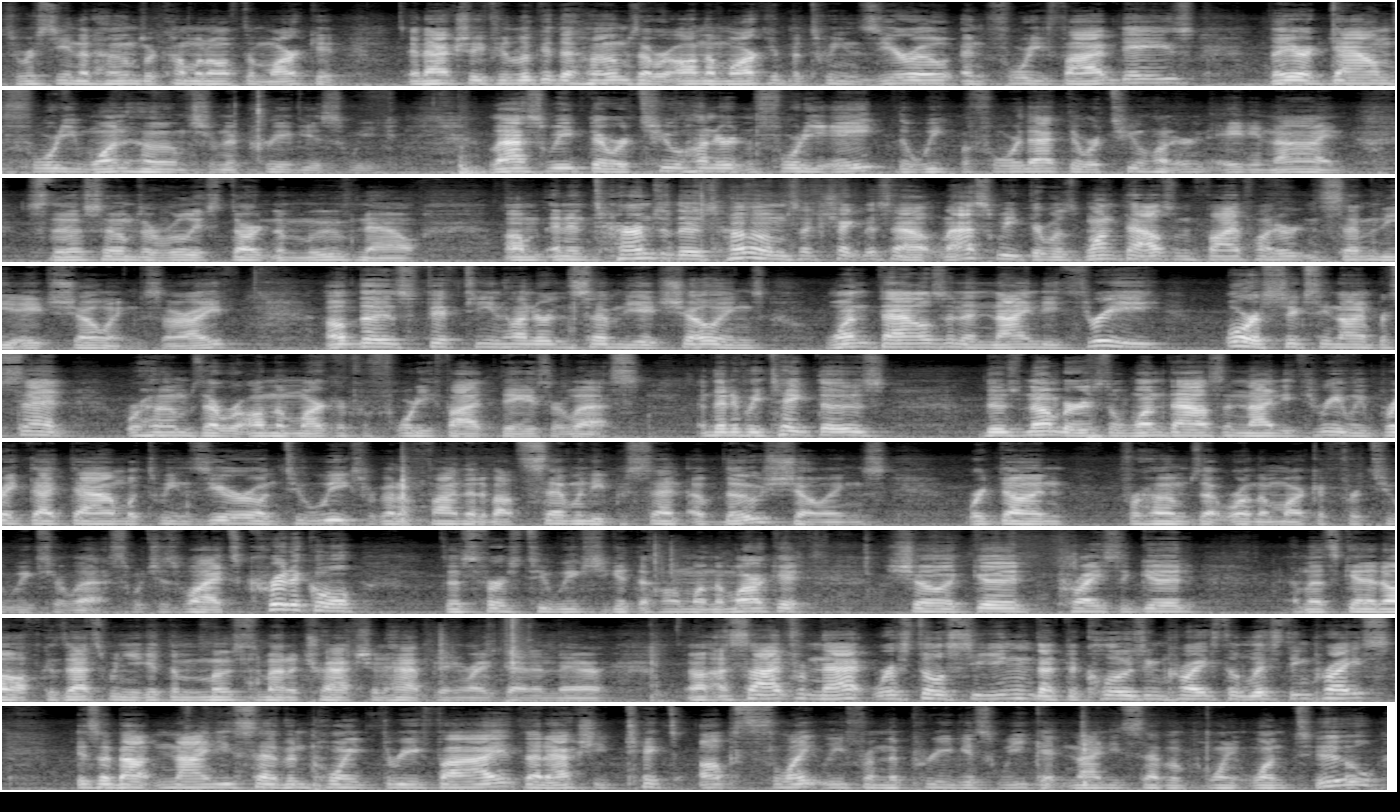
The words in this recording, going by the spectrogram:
So we're seeing that homes are coming off the market. And actually, if you look at the homes that were on the market between 0 and 45 days, they are down 41 homes from the previous week. Last week there were 248. The week before that there were 289. So those homes are really starting to move now. Um, and in terms of those homes, let's check this out. Last week there was 1,578 showings. All right, of those 1,578 showings, 1,093 or 69 percent were homes that were on the market for 45 days or less. And then if we take those those numbers, the 1,093, and we break that down between zero and two weeks, we're going to find that about 70% of those showings were done for homes that were on the market for two weeks or less, which is why it's critical those first two weeks you get the home on the market, show it good, price it good, and let's get it off because that's when you get the most amount of traction happening right then and there. Uh, aside from that, we're still seeing that the closing price, the listing price, is about 97.35. That actually ticked up slightly from the previous week at 97.12.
